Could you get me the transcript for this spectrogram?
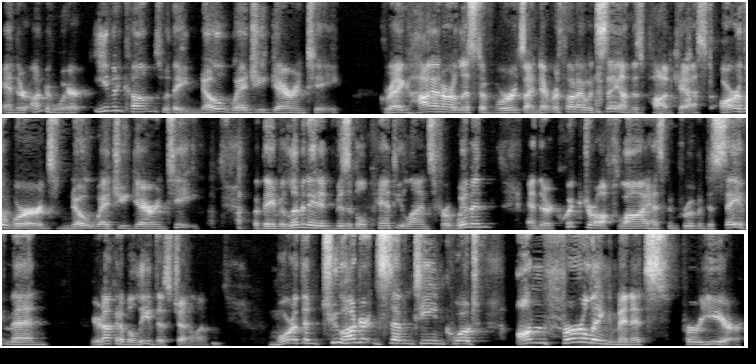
and their underwear even comes with a no wedgie guarantee. Greg, high on our list of words I never thought I would say on this podcast are the words no wedgie guarantee. But they've eliminated visible panty lines for women, and their quick draw fly has been proven to save men. You're not going to believe this, gentlemen. More than 217, quote, unfurling minutes per year.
